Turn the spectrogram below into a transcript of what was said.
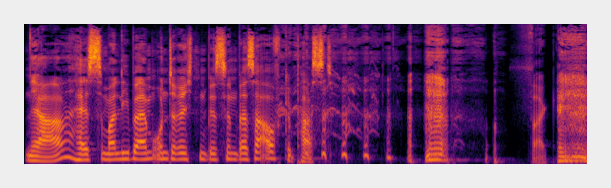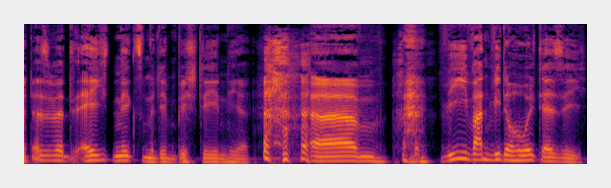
Ja, hättest du mal lieber im Unterricht ein bisschen besser aufgepasst. fuck. Das wird echt nichts mit dem Bestehen hier. ähm, wie, wann wiederholt er sich?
